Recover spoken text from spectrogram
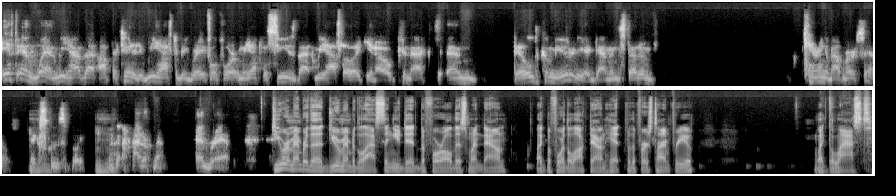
if and when we have that opportunity, we have to be grateful for it and we have to seize that. And we have to, like, you know, connect and build community again instead of caring about merch sales Mhm. exclusively. Mhm. I don't know. And rant. Do you remember the do you remember the last thing you did before all this went down? Like before the lockdown hit for the first time for you? Like the last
